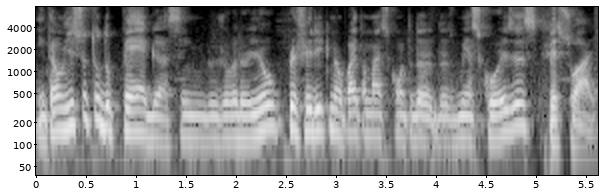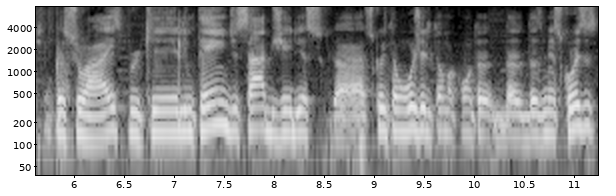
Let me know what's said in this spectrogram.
Então isso tudo pega, assim, do jogador. Eu preferi que meu pai tomasse conta da- das minhas coisas Pessoais. né? pessoais, porque ele entende, sabe gerir as, as coisas. Então hoje ele toma conta da- das minhas coisas.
